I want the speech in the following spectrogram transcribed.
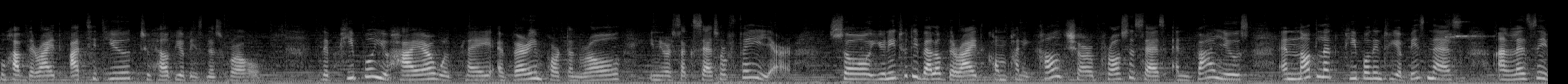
who have the right attitude to help your business grow. The people you hire will play a very important role in your success or failure. So you need to develop the right company culture, processes and values and not let people into your business unless they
